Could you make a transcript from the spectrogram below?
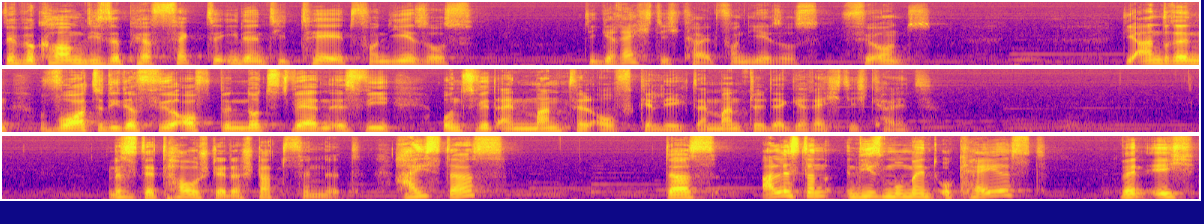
Wir bekommen diese perfekte Identität von Jesus, die Gerechtigkeit von Jesus für uns. Die anderen Worte, die dafür oft benutzt werden, ist wie uns wird ein Mantel aufgelegt, ein Mantel der Gerechtigkeit. Und das ist der Tausch, der da stattfindet. Heißt das, dass alles dann in diesem Moment okay ist, wenn ich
